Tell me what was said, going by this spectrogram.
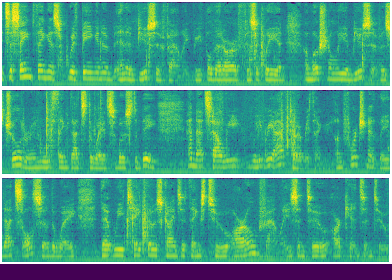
It's the same thing as with being in a, an abusive family. People that are physically and emotionally abusive. As children, we think that's the way it's supposed to be, and that's how we, we react to everything. Unfortunately, that's also the way that we take those kinds of things to our own families and to our kids and to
